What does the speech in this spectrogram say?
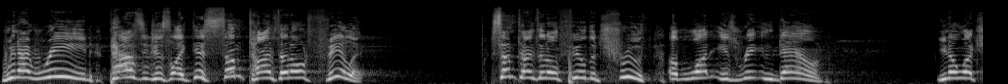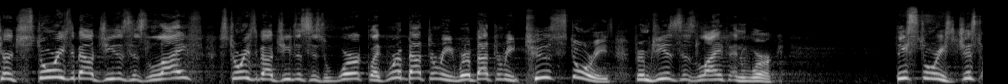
When I read passages like this, sometimes I don't feel it. Sometimes I don't feel the truth of what is written down. You know what, church? Stories about Jesus' life, stories about Jesus' work, like we're about to read. We're about to read two stories from Jesus' life and work. These stories just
